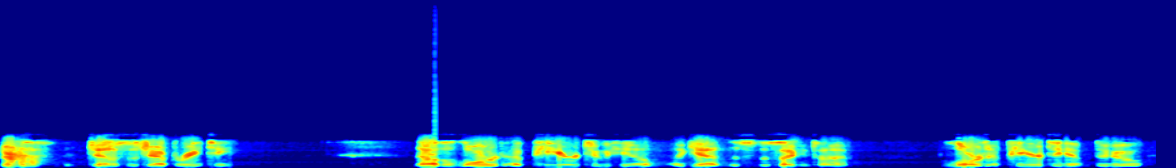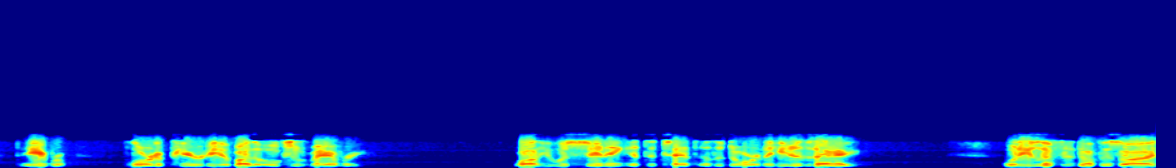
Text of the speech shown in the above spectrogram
Genesis chapter 18. Now the Lord appeared to him, again, this is the second time. Lord appeared to him. To who? To Abram. Lord appeared to him by the oaks of Mamre while he was sitting at the tent of the door in the heat of the day. When he lifted up his eyes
